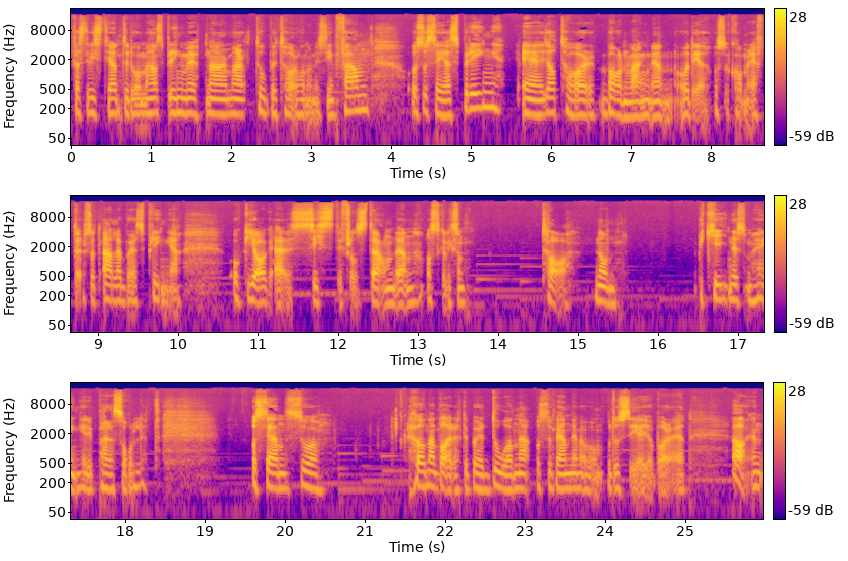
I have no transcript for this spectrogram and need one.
Fast det visste jag inte då, men han springer med öppna armar. Tobbe tar honom i sin famn. Och så säger jag spring, eh, jag tar barnvagnen och det och så kommer efter. Så att alla börjar springa. Och jag är sist ifrån stranden och ska liksom ta någon bikini som hänger i parasollet. Och sen så hör man bara att det börjar dåna och så vänder jag mig om och då ser jag bara en, ja, en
